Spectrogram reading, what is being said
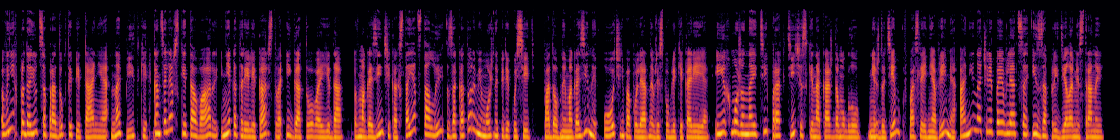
В них продаются продукты питания, напитки, канцелярские товары, некоторые лекарства и готовая еда. В магазинчиках стоят столы, за которыми можно перекусить. Подобные магазины очень популярны в Республике Корея, и их можно найти практически на каждом углу. Между тем, в последнее время они начали появляться и за пределами страны.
